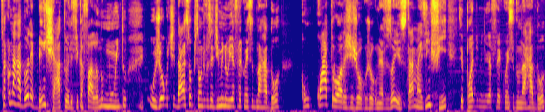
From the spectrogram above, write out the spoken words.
Só que o narrador é bem chato, ele fica falando muito. O jogo te dá essa opção de você diminuir a frequência do narrador. Com 4 horas de jogo, o jogo me avisou isso, tá? Mas enfim, você pode diminuir a frequência do narrador,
